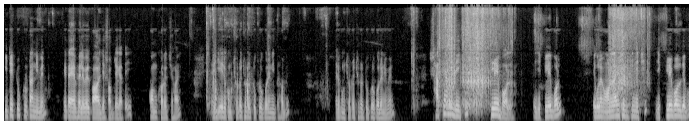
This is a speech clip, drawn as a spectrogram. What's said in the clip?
ইটের টুকরোটা নেবেন। এটা অ্যাভেলেবেল পাওয়া যায় সব জায়গাতেই, কম খরচে হয়। এই যে এরকম ছোট ছোট টুকরো করে নিতে হবে। এরকম ছোট ছোট টুকরো করে নেবেন। সাথে আমি দেখি ক্লে বল এই যে ক্লে বল এগুলো আমি অনলাইন থেকে কিনেছি। যে ক্লে বল দেবো।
